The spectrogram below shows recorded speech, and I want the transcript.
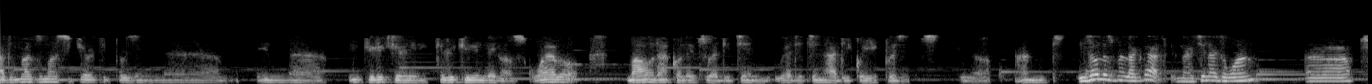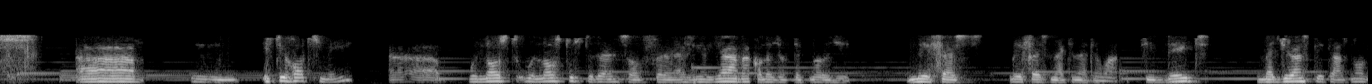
at the maximum security prison uh, in uh, in Kirikiri, Kirikiri, Lagos, while my other colleagues were detained were detained at Ikoyi prisons. You know, and it's always been like that. In 1991, uh, uh, mm, it still hurts me. Uh, we lost we lost two students of uh, College of Technology, May 1st, May 1st, 1991. To date, Nigerian state has not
